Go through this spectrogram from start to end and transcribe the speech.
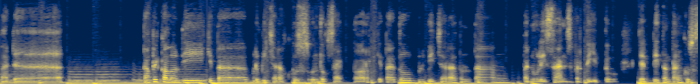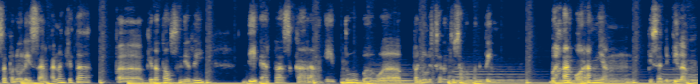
pada tapi kalau di kita berbicara khusus untuk sektor, kita itu berbicara tentang penulisan seperti itu. Jadi tentang khususnya penulisan karena kita uh, kita tahu sendiri di era sekarang itu bahwa penulisan itu sangat penting. Bahkan orang yang bisa dibilang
